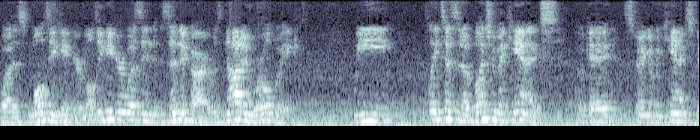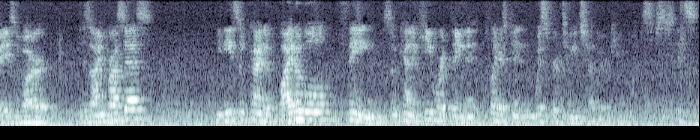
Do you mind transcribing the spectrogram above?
was Multi-Kicker. Multi-Kicker was in Zendikar, it was not in Worldwake. We play tested a bunch of mechanics, okay, during a mechanics phase of our design process. You need some kind of biteable thing, some kind of keyword thing that players can whisper to each other. It's,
